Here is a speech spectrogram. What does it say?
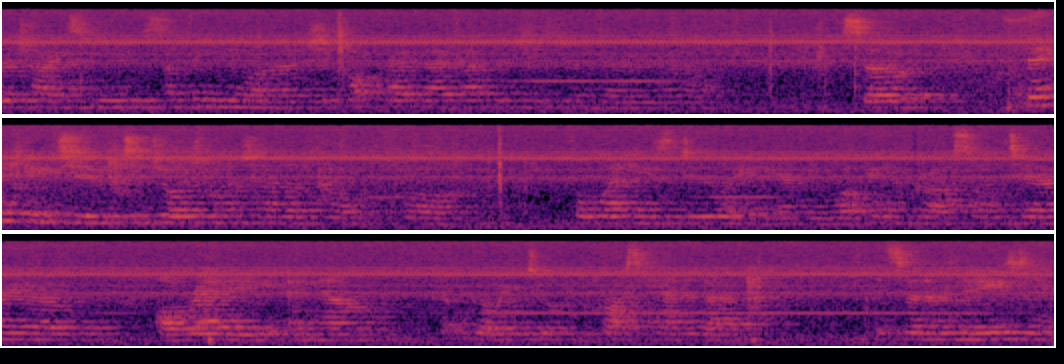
They were trying some new, something new on her, and she popped right back up, and she's doing very well. So, to, to George Marcello for, for, for what he's doing. I mean, walking across Ontario already, and now going to across Canada. It's an amazing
